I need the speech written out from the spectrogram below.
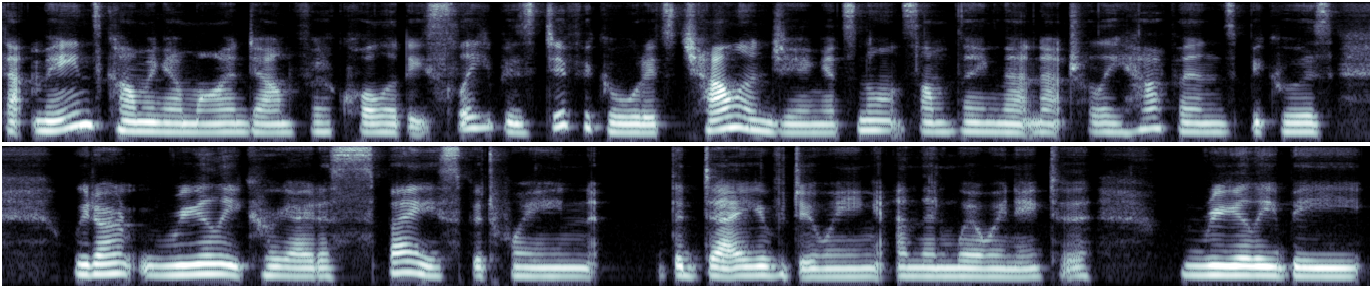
that means calming our mind down for quality sleep is difficult. It's challenging. It's not something that naturally happens because we don't really create a space between the day of doing and then where we need to really be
